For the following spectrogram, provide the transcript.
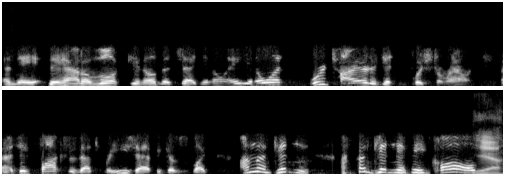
and they they had a look, you know, that said, you know, hey, you know what? We're tired of getting pushed around. And I think Fox is that's where he's at because it's like I'm not getting I'm not getting any calls. Yeah.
